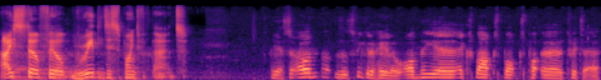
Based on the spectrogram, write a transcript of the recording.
I still feel really disappointed with that. Yeah, so on uh, speaking of Halo, on the uh, Xbox box uh, Twitter,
